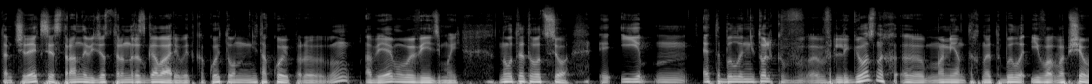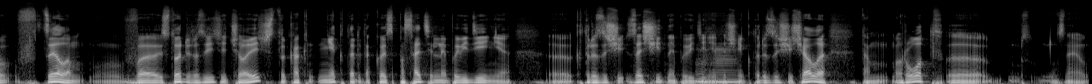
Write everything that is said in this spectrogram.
там человек себя странно ведет, странно разговаривает, какой-то он не такой, м, объявим его ведьмой. Ну вот это вот все. И, и, это было не только в, в религиозных э, моментах, но это было и во- вообще в целом в истории развития человечества, как некоторое такое спасательное поведение, э, которое защи- защитное поведение, Мгм. точнее, которое защищало там род, э, не знаю,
